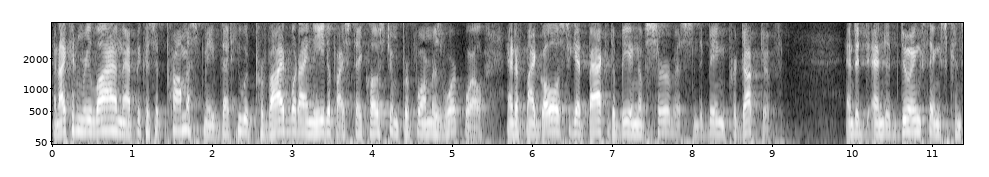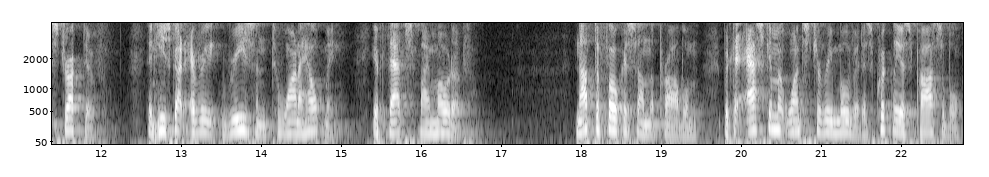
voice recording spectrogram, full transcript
And I can rely on that because it promised me that He would provide what I need if I stay close to Him perform His work well. And if my goal is to get back to being of service and to being productive and and doing things constructive, then he's got every reason to want to help me if that's my motive. Not to focus on the problem, but to ask him at once to remove it as quickly as possible,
